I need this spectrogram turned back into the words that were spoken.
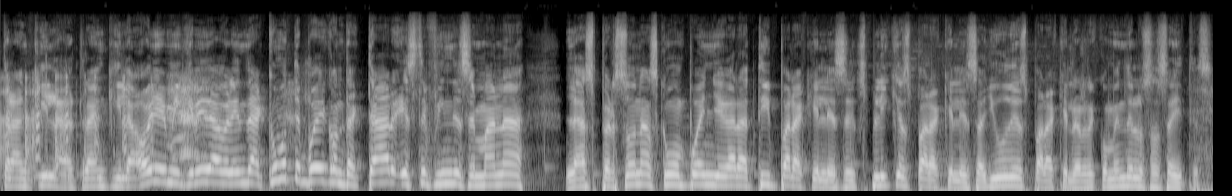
Tranquila, tranquila. Oye, mi querida Brenda, ¿cómo te puede contactar este fin de semana las personas? ¿Cómo pueden llegar a ti para que les expliques, para que les ayudes, para que les recomiende los aceites?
